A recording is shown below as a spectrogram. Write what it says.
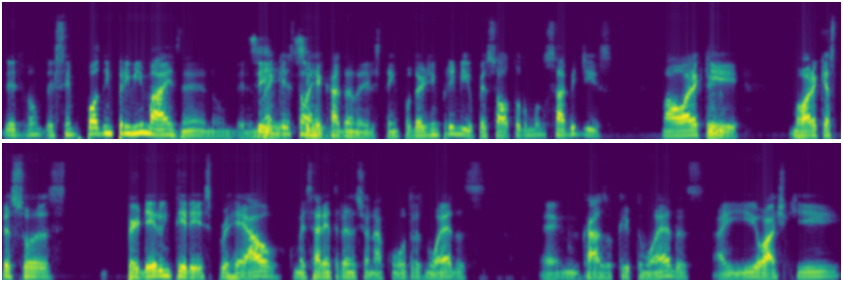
eles, vão, eles sempre podem imprimir mais, né? Não, eles, não é Sim, que eles estão sim. arrecadando, eles têm poder de imprimir. O pessoal, todo mundo sabe disso. Uma hora que, uma hora que as pessoas perderam o interesse por real, começarem a transacionar com outras moedas, é, no caso criptomoedas, aí eu acho que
